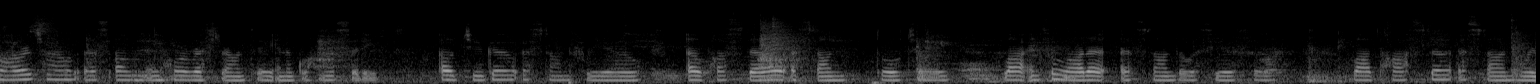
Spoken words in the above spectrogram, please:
Flower Child F. el mejor restaurante in Oklahoma City. El jugo Estan frío. El pastel Estan Dolce, dulce. La ensalada Estan Delicioso. La pasta Estan muy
